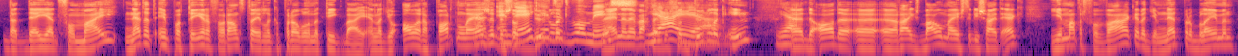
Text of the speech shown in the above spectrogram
dat deed je voor mij net het importeren van randstedelijke problematiek bij. En dat je alle rapporten lezen. En- dus en dat duidelijk, het wel mis. Nee, nee, nee, wacht. Ja, Er staat ja. duidelijk in. Ja. eh, de oude eh, eh, Rijksbouwmeester die zei het ook. Je moet ervoor waken dat je net problemen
